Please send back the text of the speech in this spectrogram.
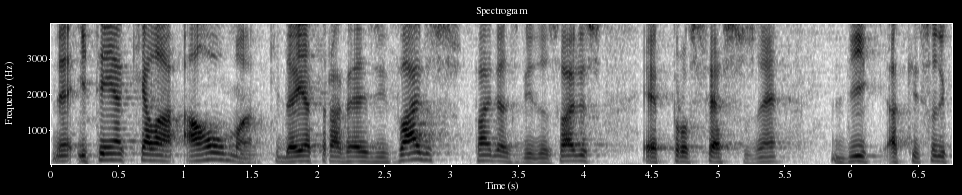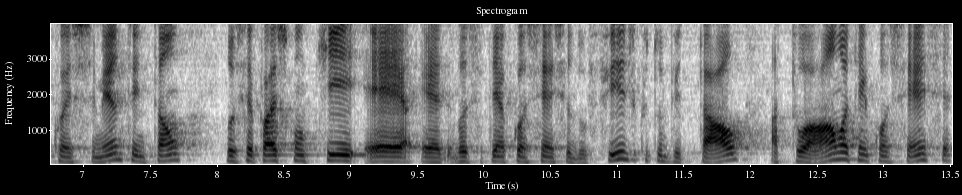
Né? E tem aquela alma que daí através de vários, várias vidas, vários é, processos né, de aquisição de conhecimento, então você faz com que é, é, você tenha consciência do físico, do vital, a tua alma tem consciência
